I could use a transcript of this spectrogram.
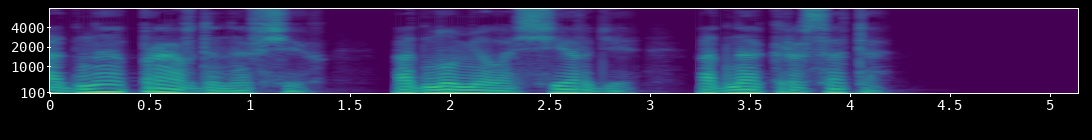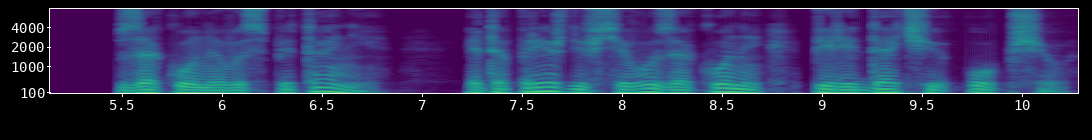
Одна правда на всех, одно милосердие, одна красота. Законы воспитания – это прежде всего законы передачи общего.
